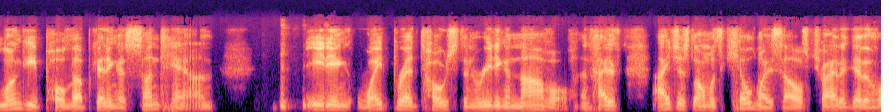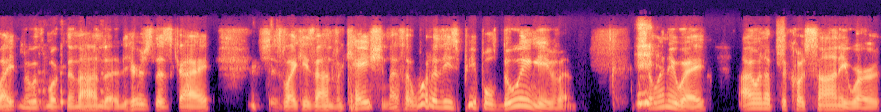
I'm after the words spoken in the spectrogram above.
lungi pulled up, getting a suntan, eating white bread toast and reading a novel. And I, I just almost killed myself trying to get enlightened with Muktananda. And here's this guy, she's like he's on vacation. I thought, what are these people doing even? So anyway, I went up to Kausani where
